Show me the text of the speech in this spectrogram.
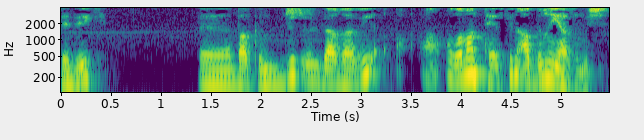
dedik. Ee, bakın Cüz'ül Begavi o zaman tefsirin adını yazmış.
